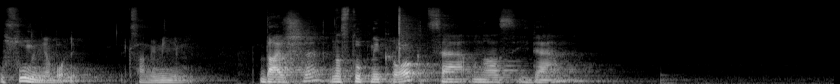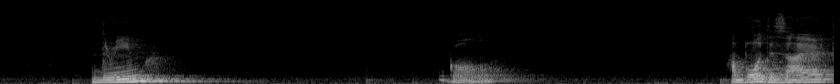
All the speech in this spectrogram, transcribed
усунення болі, як саме мінімум. Далі, наступний крок це у нас йде Dream Goal. Або desired,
